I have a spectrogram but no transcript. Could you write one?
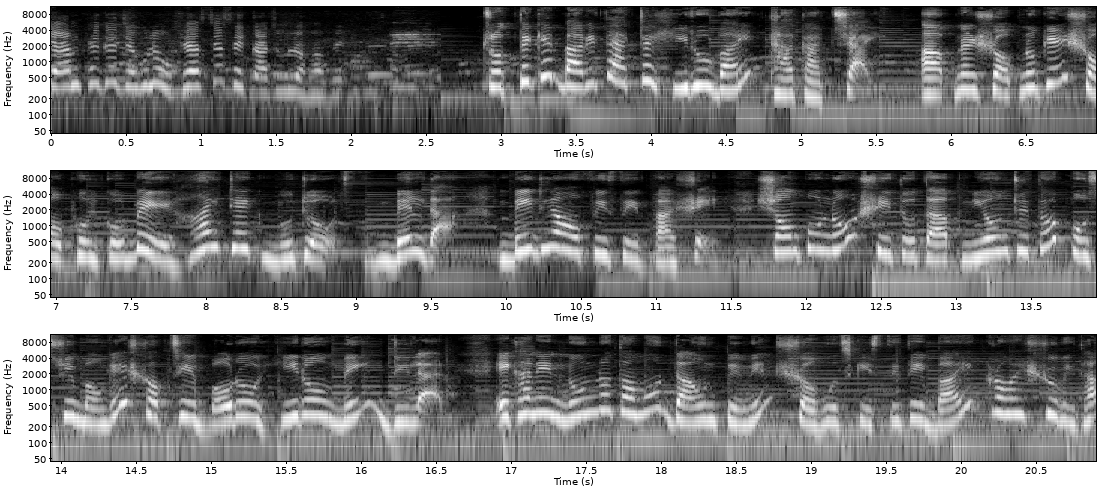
ক্যাম্প থেকে যেগুলো উঠে আসছে, সেই কাজগুলো হবে। প্রত্যেকের বাড়িতে একটা হিরো বাইক থাকা চাই। আপনার স্বপ্নকে সফল করবে হাইটেক মোটরস বেলদা বিডিয়া অফিসের পাশে। সম্পূর্ণ শীততাপ নিয়ন্ত্রিত পশ্চিমবঙ্গের সবচেয়ে বড় হিরো মেইন ডিলার। এখানে ন্যূনতম ডাউন পেমেন্ট, সহজ কিস্তিতে বাইক ক্রয়ের সুবিধা,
